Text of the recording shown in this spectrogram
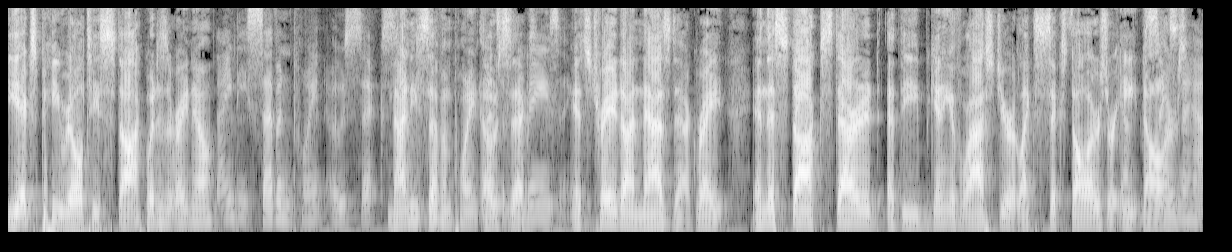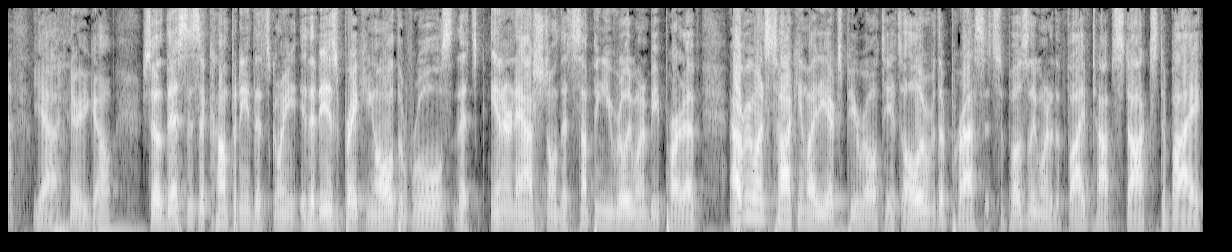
EXP Realty stock, what is it right now? 97.06. 97.06. That's amazing. It's traded on NASDAQ, right. And this stock started at the beginning of last year at like $6 or Yep, $8. six and a half. Yeah, there you go. So this is a company that's going, that is breaking all the rules, that's international, that's something you really want to be part of. Everyone's talking about EXP Realty. It's all over the press. It's supposedly one of the five top stocks to buy.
